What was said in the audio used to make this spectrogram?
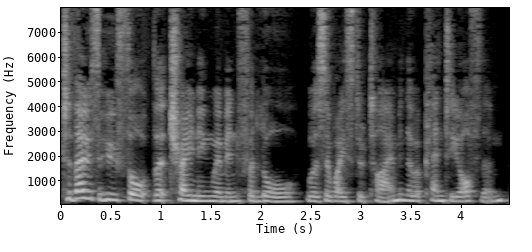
To those who thought that training women for law was a waste of time, and there were plenty of them,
